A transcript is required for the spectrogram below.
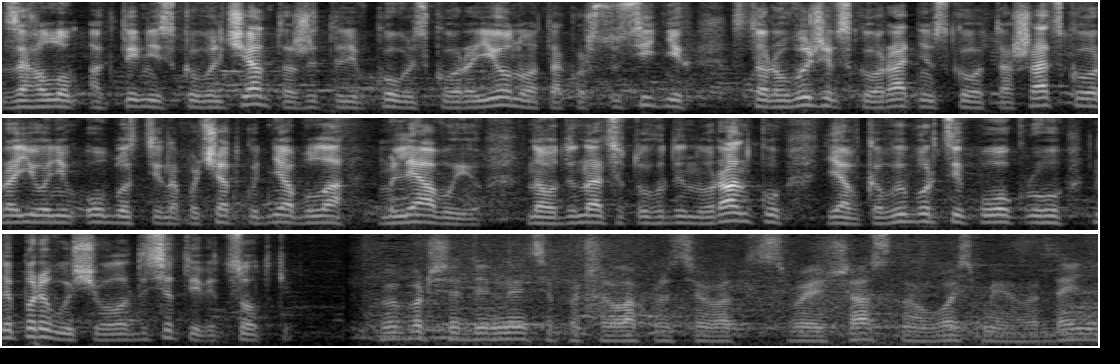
Загалом активність ковальчан та жителів Ковальського району, а також сусідніх Старовижівського, Ратнівського та Шацького районів області на початку дня була млявою. На 11 годину ранку явка виборців по округу не перевищувала 10%. Виборча дільниця почала працювати своєчасно о 8 годині.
